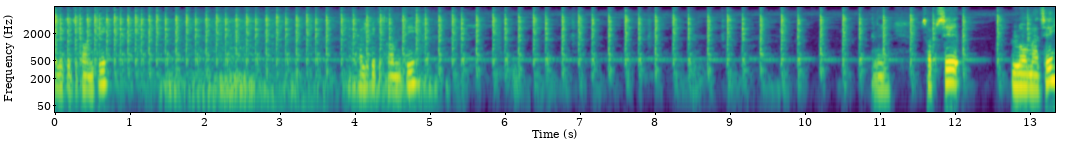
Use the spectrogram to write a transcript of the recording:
अलिकति कम्ती। अलिकति कम्ती। सबसे लोमा चाहिँ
